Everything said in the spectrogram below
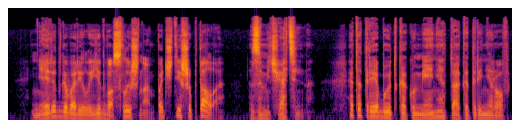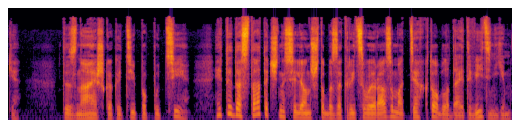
— Неред говорила едва слышно, почти шептала — Замечательно. Это требует как умения, так и тренировки. Ты знаешь, как идти по пути, и ты достаточно силен, чтобы закрыть свой разум от тех, кто обладает видением.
